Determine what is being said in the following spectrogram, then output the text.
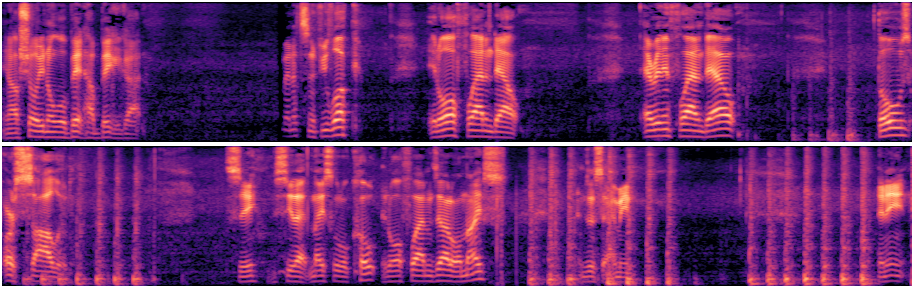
and I'll show you in a little bit how big it got. Minutes, and if you look, it all flattened out. Everything flattened out. Those are solid. See? You see that nice little coat? It all flattens out all nice. And just, I mean, it ain't.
